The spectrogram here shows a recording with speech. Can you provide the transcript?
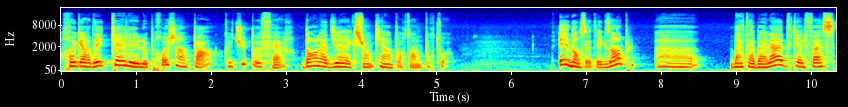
regarder quel est le prochain pas que tu peux faire dans la direction qui est importante pour toi. Et dans cet exemple, euh, bah, ta balade, qu'elle fasse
